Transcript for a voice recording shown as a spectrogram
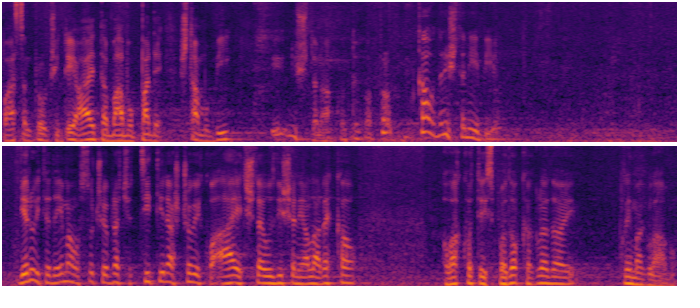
pa sam proučio ti ajeta, babo pade, šta mu bi? I ništa nakon toga. Kao da ništa nije bilo. Vjerujte da imamo slučaje, braćo, citiraš čovjeku ajet, šta je uzvišeni Allah rekao, ovako te ispod oka gleda i klima glavu.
